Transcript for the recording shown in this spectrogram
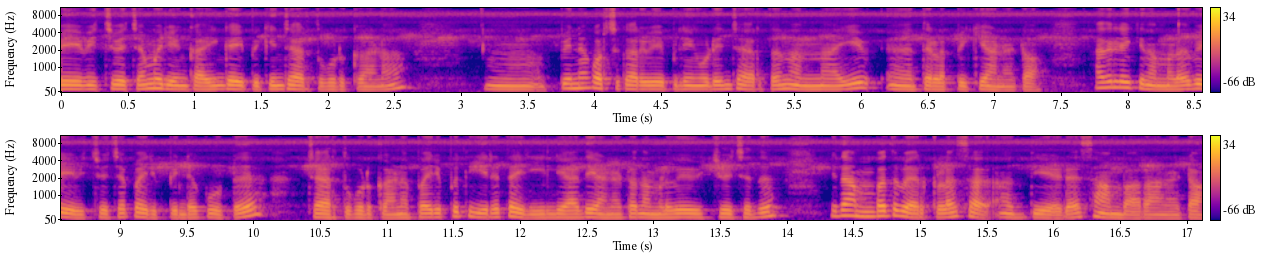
വേവിച്ച് വെച്ച മുരിങ്ങക്കായും കയ്പ്പിക്കും ചേർത്ത് കൊടുക്കുകയാണ്. പിന്നെ കുറച്ച് കറിവേപ്പിലയും കൂടിയും ചേർത്ത് നന്നായി തിളപ്പിക്കുകയാണ് കേട്ടോ അതിലേക്ക് നമ്മൾ വേവിച്ച് വെച്ച പരിപ്പിന്റെ കൂട്ട് ചേർത്ത് കൊടുക്കുകയാണ്. പരിപ്പ് തീരെ തരിയില്ലാതെയാണ് കേട്ടോ നമ്മൾ വേവിച്ച് വെച്ചത്. ഇത് അമ്പത് പേർക്കുള്ള സദ്യയുടെ സാമ്പാറാണ് കേട്ടോ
